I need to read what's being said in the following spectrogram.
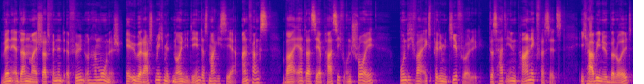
wenn er dann mal stattfindet, erfüllend und harmonisch. Er überrascht mich mit neuen Ideen, das mag ich sehr. Anfangs war er da sehr passiv und scheu und ich war experimentierfreudig. Das hat ihn in Panik versetzt. Ich habe ihn überrollt,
